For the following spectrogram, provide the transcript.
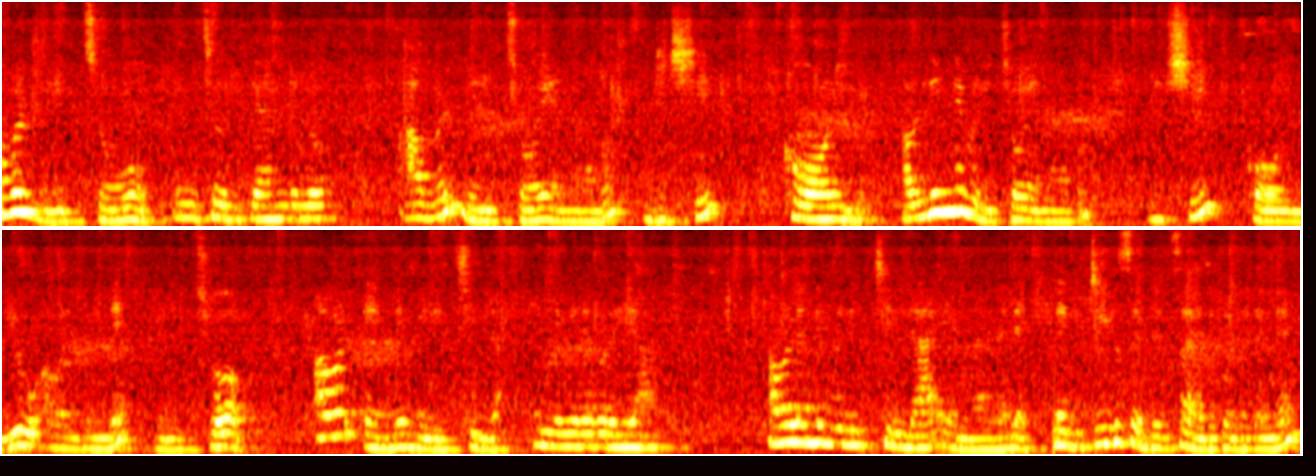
അവൾ വിളിച്ചോ? എന്ന് ചോദിക്കാറുണ്ടല്ലോ. അവൾ വിളിച്ചോ എന്നാണ് ഡിഡ് യു. അവൾ നിന്നെ വിളിച്ചോ എന്നാകും ഋഷി ഷി കോൾ യു. അവൾ നിന്നെ വിളിച്ചോ. അവൾ എന്നെ വിളിച്ചില്ല. എന്നിങ്ങനെ പറയാ? അവൾ എന്നെ വിളിച്ചില്ല എന്നാണ് അല്ലേ? നെഗറ്റീവ് സെന്റൻസ് ആയതുകൊണ്ട് തന്നെ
